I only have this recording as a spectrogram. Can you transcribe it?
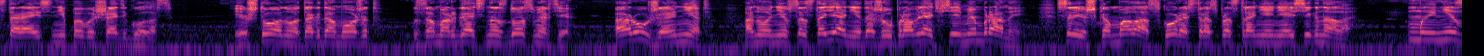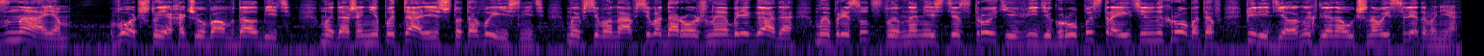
стараясь не повышать голос. «И что оно тогда может? Заморгать нас до смерти? Оружия нет. Оно не в состоянии даже управлять всей мембраной. Слишком мала скорость распространения сигнала». «Мы не знаем», вот что я хочу вам вдолбить. Мы даже не пытались что-то выяснить. Мы всего-навсего дорожная бригада. Мы присутствуем на месте стройки в виде группы строительных роботов, переделанных для научного исследования.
